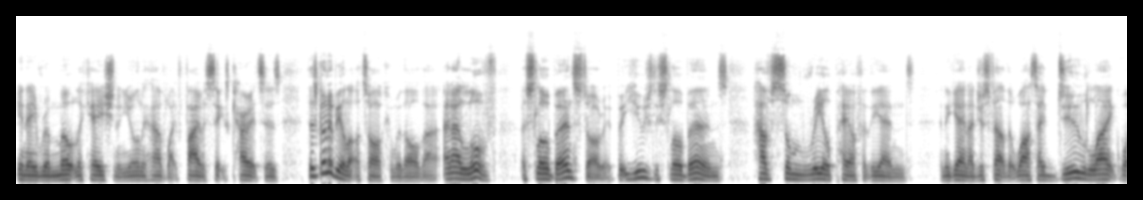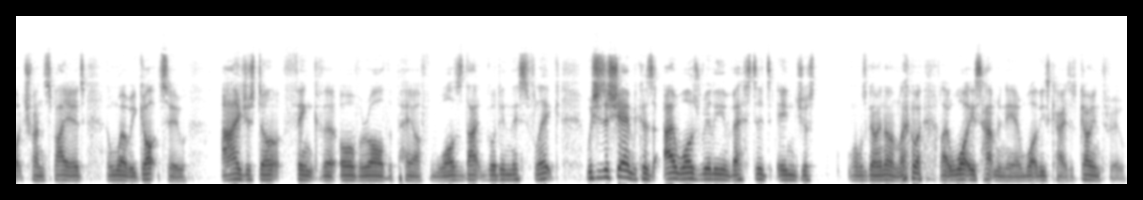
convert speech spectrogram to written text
in a remote location and you only have like five or six characters, there's going to be a lot of talking with all that. And I love a slow burn story, but usually slow burns have some real payoff at the end. And again, I just felt that whilst I do like what transpired and where we got to, I just don't think that overall the payoff was that good in this flick, which is a shame because I was really invested in just what was going on, like like what is happening here and what are these characters going through.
